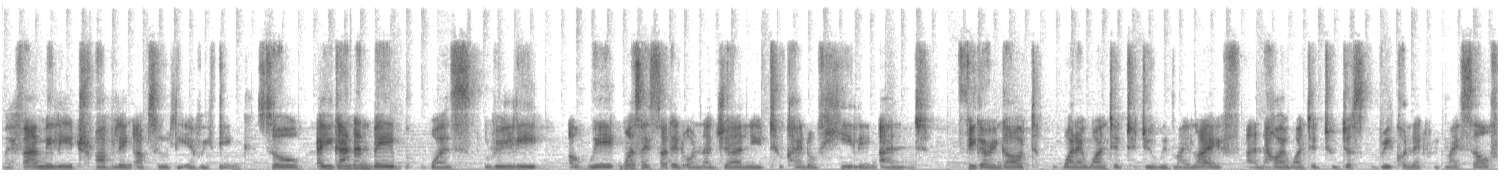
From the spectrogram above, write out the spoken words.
my family, traveling, absolutely everything. So a Ugandan babe was really a way, once I started on a journey to kind of healing and figuring out what I wanted to do with my life and how I wanted to just reconnect with myself.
